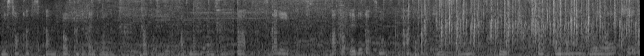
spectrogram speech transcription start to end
味噌カツパンを食べたいと思います。あとあとまだ来ますがカツカリーパンですあとエビカツも後から来ますね。でもやっぱりバナナの量大きいな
